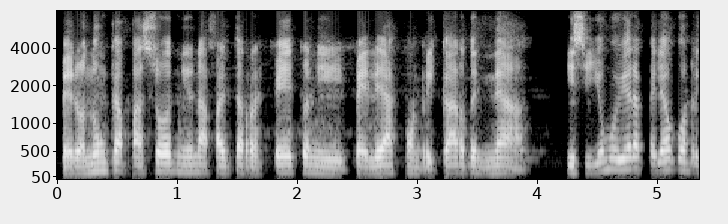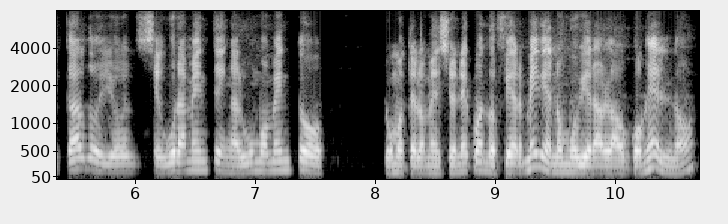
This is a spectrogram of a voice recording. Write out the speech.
Pero nunca pasó ni una falta de respeto, ni peleas con Ricardo, ni nada. Y si yo me hubiera peleado con Ricardo, yo seguramente en algún momento, como te lo mencioné cuando fui a Armenia, no me hubiera hablado con él, ¿no?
